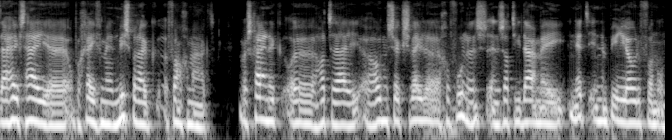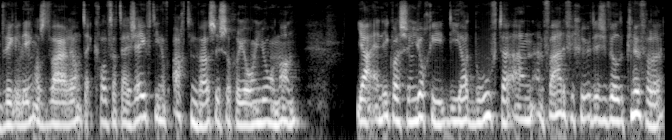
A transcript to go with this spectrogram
daar heeft hij uh, op een gegeven moment misbruik van gemaakt. Waarschijnlijk uh, had hij homoseksuele gevoelens en zat hij daarmee net in een periode van ontwikkeling, als het ware. Want ik geloof dat hij 17 of 18 was, dus een jonge, man. Ja, en ik was een jochie die had behoefte aan een vaderfiguur, dus ik wilde knuffelen.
